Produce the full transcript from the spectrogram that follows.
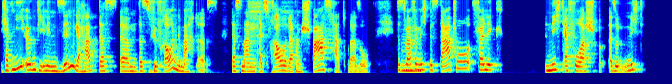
Ich habe nie irgendwie in den Sinn gehabt, dass ähm, das für Frauen gemacht ist, dass man als Frau daran Spaß hat oder so. Das mhm. war für mhm. mich bis dato völlig nicht erforscht, also nicht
